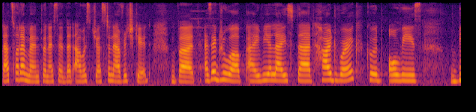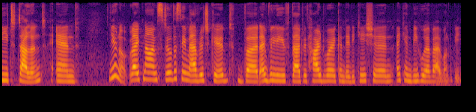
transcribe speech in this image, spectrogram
that's what I meant when I said that I was just an average kid. But as I grew up, I realized that hard work could always beat talent. And you know, right now I'm still the same average kid, but I believe that with hard work and dedication, I can be whoever I want to be.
